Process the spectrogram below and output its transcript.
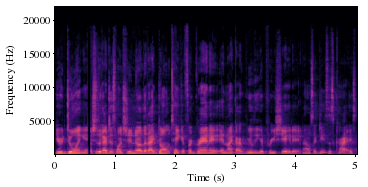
you're doing it. She's like, I just want you to know that I don't take it for granted. And like, I really appreciate it. And I was like, Jesus Christ.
